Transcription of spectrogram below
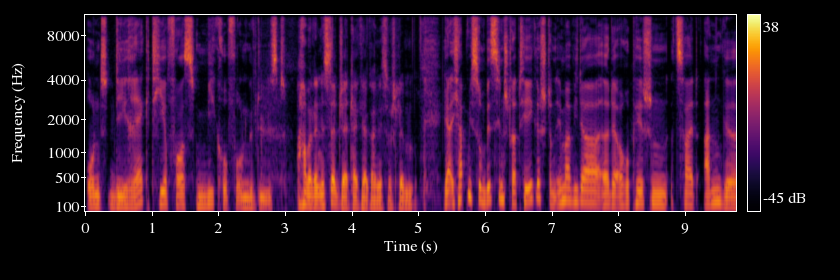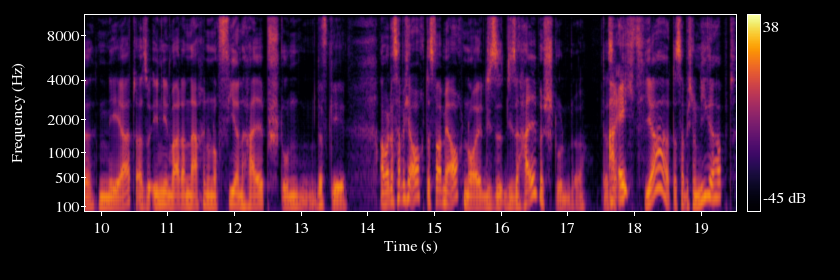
und direkt hier vors Mikrofon gedüst. Ach, aber dann ist der Jetlag ja gar nicht so schlimm. Ja, ich habe mich so ein bisschen strategisch dann immer wieder äh, der europäischen Zeit angenähert. Also Indien war dann nachher nur noch viereinhalb Stunden. Das geht. Aber das habe ich auch, das war mir auch neu, diese, diese halbe Stunde. Das Ah, hab- echt? Ja, das habe ich noch nie gehabt.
